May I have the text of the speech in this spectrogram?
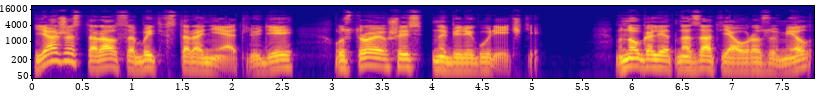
Я же старался быть в стороне от людей, устроившись на берегу речки. Много лет назад я уразумел,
